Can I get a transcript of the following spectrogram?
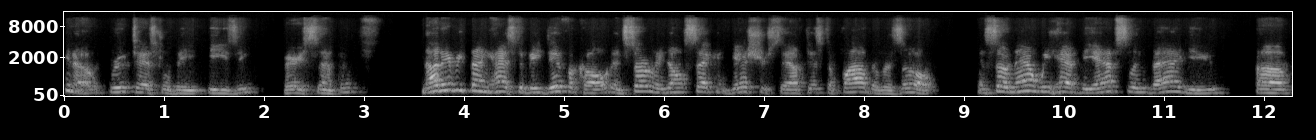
you know, root test will be easy, very simple. Not everything has to be difficult, and certainly don't second guess yourself, just to apply the result. And so now we have the absolute value of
